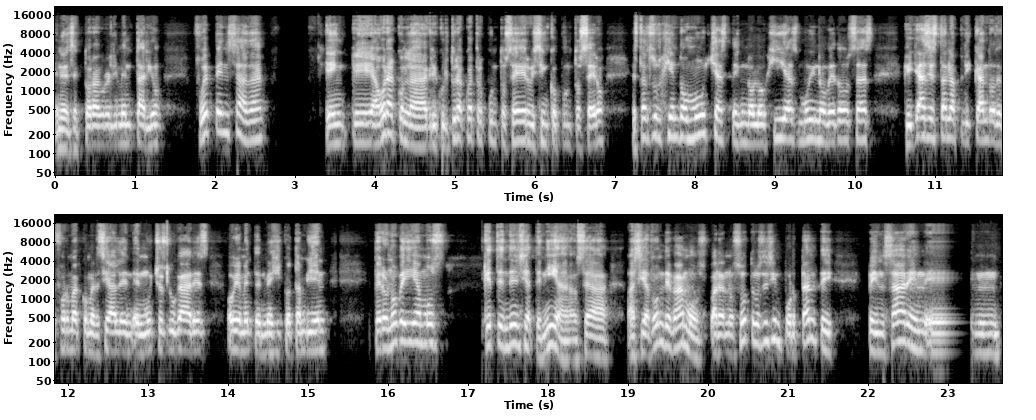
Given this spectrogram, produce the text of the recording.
en el sector agroalimentario fue pensada en que ahora con la agricultura 4.0 y 5.0 están surgiendo muchas tecnologías muy novedosas que ya se están aplicando de forma comercial en, muchos lugares, obviamente en México también, pero no veíamos qué tendencia tenía, o sea, hacia dónde vamos. Para nosotros es importante pensar en, en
